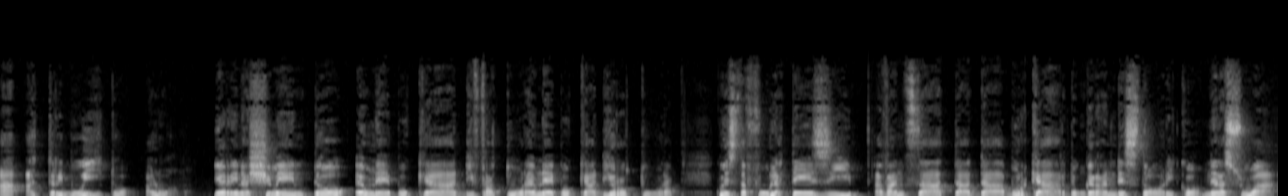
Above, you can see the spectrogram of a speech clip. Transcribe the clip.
ha attribuito all'uomo. Il Rinascimento è un'epoca di frattura, è un'epoca di rottura. Questa fu la tesi avanzata da Burkhard, un grande storico, nella sua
